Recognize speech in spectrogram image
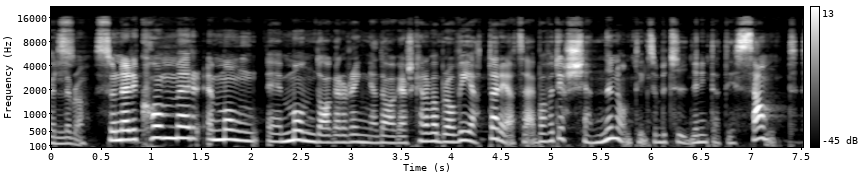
Väldigt bra. Så när det kommer mång, eh, måndagar och regniga dagar så kan det vara bra att veta det. Att så här, bara för att jag känner någonting så betyder det inte att det är sant.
